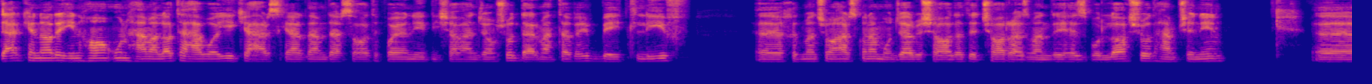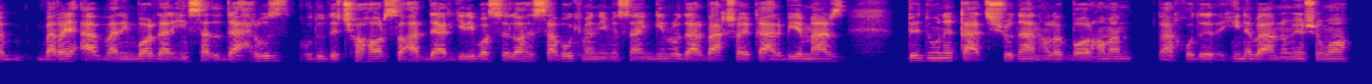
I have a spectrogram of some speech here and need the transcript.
در کنار اینها اون حملات هوایی که عرض کردم در ساعت پایانی دیشب انجام شد در منطقه بیتلیف خدمت شما عرض کنم منجر به شهادت چهار رزمنده حزب الله شد. همچنین برای اولین بار در این 110 روز حدود چهار ساعت درگیری با سلاح سبک و نیمه سنگین رو در بخشای غربی مرز بدون قطع شدن. حالا بارها من در خود هین برنامه شما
